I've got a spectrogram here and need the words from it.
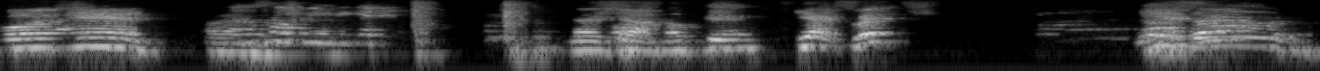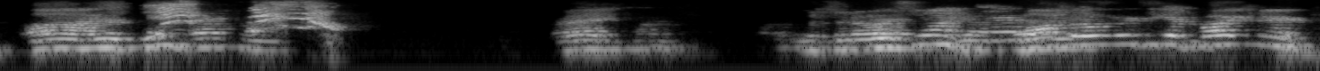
one, and. I was hoping to get it. Nice job. Oh, okay. Yeah, switch. Yes, sir. Oh, I heard big back one. All right. Mr. Norris. First one, walk over to your partner.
